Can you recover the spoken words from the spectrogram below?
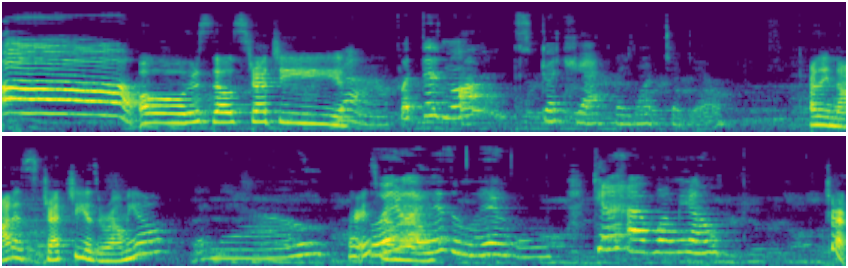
Oh! Oh, they're so stretchy. Yeah, but they're not stretchy as they want to do. Are they not as stretchy as Romeo? Where is Where Romeo? is Romeo? Can I have Romeo? Sure.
